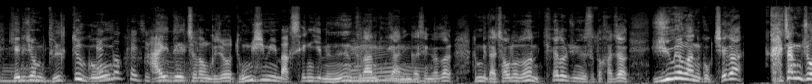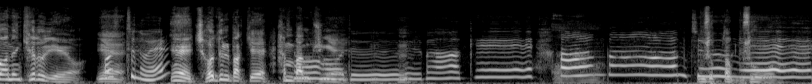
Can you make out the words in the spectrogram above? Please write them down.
네. 괜히 좀 들뜨고 행복해지고. 아이들처럼 그죠 동심이 막 생기는 네. 그런 곡이 아닌가 생각을 합니다. 자 오늘은 캐롤 중에서도 가장 유명한 곡 제가 가장 좋아하는 캐롤이에요. 예. First Noel? 예, 저들밖에 한밤중에 저들밖에 어. 한밤중에 무섭다, 무서워.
